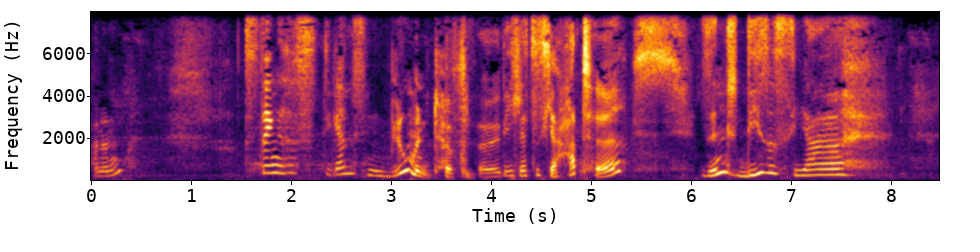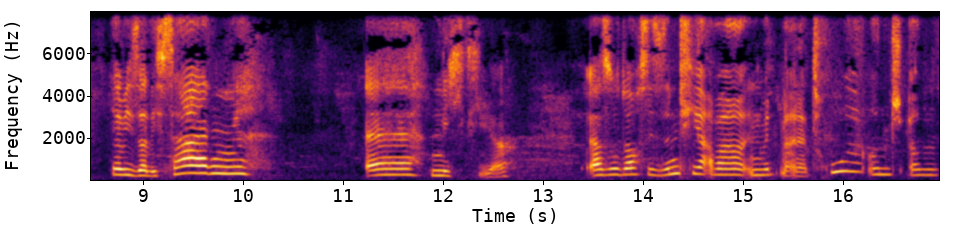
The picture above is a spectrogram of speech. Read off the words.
können. Das Ding ist, die ganzen Blumentöpfe, die ich letztes Jahr hatte, sind dieses Jahr, ja, wie soll ich sagen, äh, nicht hier. Also doch, sie sind hier, aber inmitten einer Truhe und ähm,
